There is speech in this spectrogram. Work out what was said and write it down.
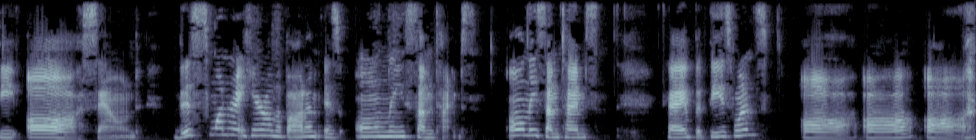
the ah sound. This one right here on the bottom is only sometimes, only sometimes. Okay, but these ones ah, ah, ah.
